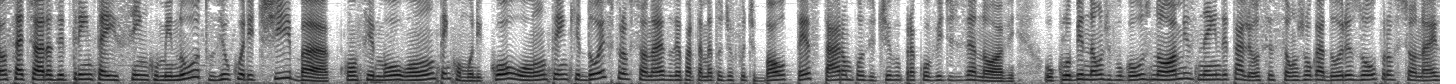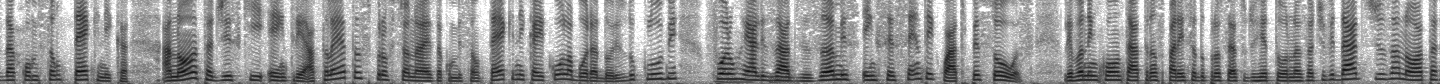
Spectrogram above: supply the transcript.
São 7 horas e 35 minutos e o Curitiba confirmou ontem, comunicou ontem, que dois profissionais do departamento de futebol testaram positivo para a Covid-19. O clube não divulgou os nomes nem detalhou se são jogadores ou profissionais da comissão técnica. A nota diz que entre atletas, profissionais da comissão técnica e colaboradores do clube foram realizados exames em 64 pessoas. Levando em conta a transparência do processo de retorno às atividades, diz a nota,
